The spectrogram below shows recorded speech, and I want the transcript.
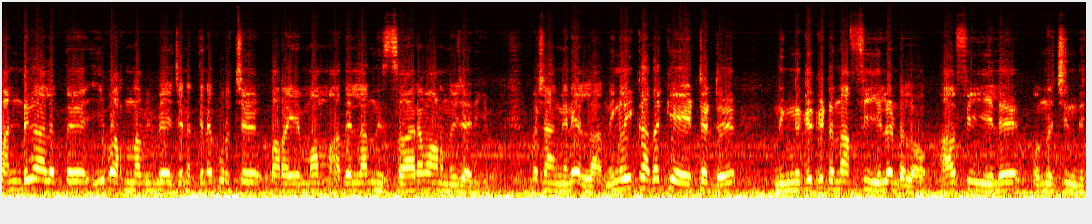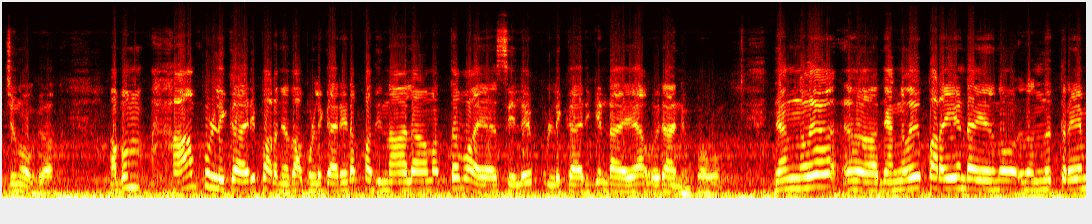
പണ്ട് കാലത്ത് ഈ വർണവിവേചനത്തിനെ കുറിച്ച് പറയുമ്പം അതെല്ലാം നിസ്സാരമാണെന്ന് വിചാരിക്കും. പക്ഷെ അങ്ങനെയല്ല. നിങ്ങൾ ഈ കഥ കേട്ടിട്ട് നിങ്ങൾക്ക് കിട്ടുന്ന ആ ഫീൽ ഉണ്ടല്ലോ. ആ ഫീൽ ഒന്ന് ചിന്തിച്ചു നോക്കുക. അപ്പം ആ പുള്ളിക്കാരി പറഞ്ഞത് ആ പുള്ളിക്കാരിയുടെ പതിനാലാമത്തെ വയസ്സിൽ പുള്ളിക്കാരിക്ക് ഉണ്ടായ ഒരു അനുഭവം. ഞങ്ങൾ ഞങ്ങൾ പറയുണ്ടായിരുന്നു അന്ന് ഇത്രയും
